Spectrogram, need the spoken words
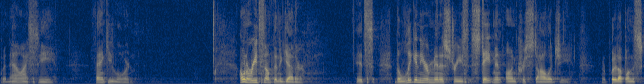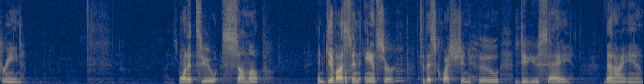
but now I see. Thank you, Lord. I want to read something together. It's the Ligonier Ministries statement on Christology. I'm going to put it up on the screen. I just wanted to sum up and give us an answer to this question Who do you say that I am?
